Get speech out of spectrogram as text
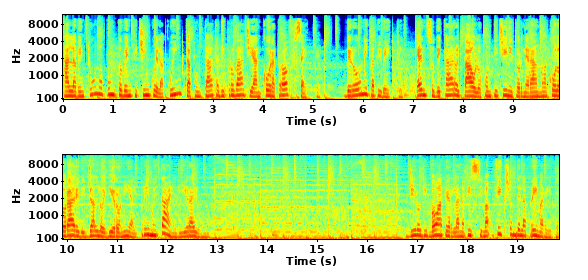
alla 21.25 la quinta puntata di Provaci ancora Prof 7. Veronica Pivetti, Enzo De Caro e Paolo Conticini torneranno a colorare di giallo e di ironia il primo time di Rai 1. Giro di boa per l'amatissima fiction della prima rete.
